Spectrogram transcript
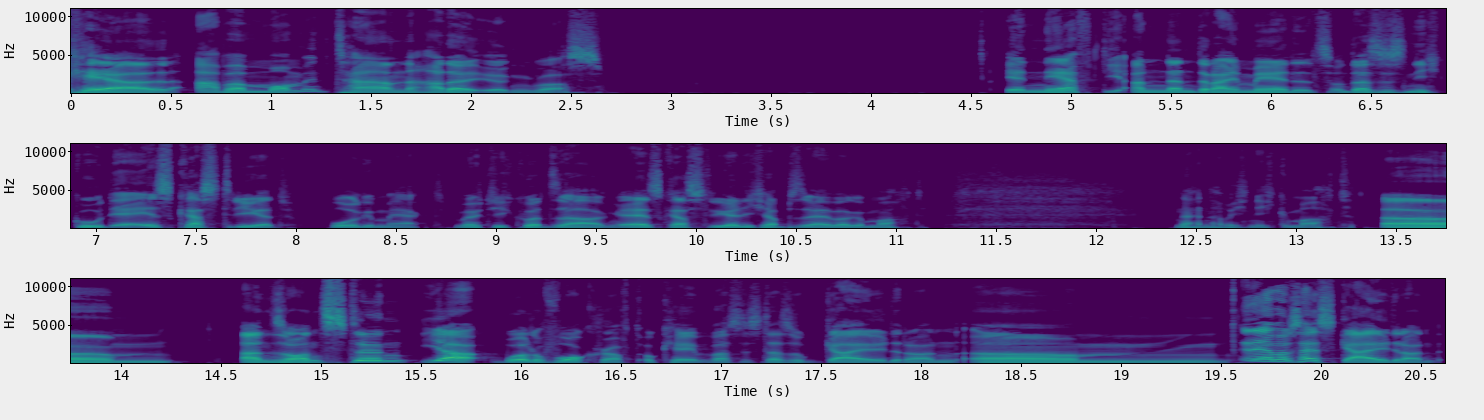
Kerl, aber momentan hat er irgendwas. Er nervt die anderen drei Mädels und das ist nicht gut. Er ist kastriert, wohlgemerkt, möchte ich kurz sagen. Er ist kastriert, ich habe es selber gemacht. Nein, habe ich nicht gemacht. Ähm, Ansonsten, ja, World of Warcraft. Okay, was ist da so geil dran? Ähm, ja, was heißt geil dran?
